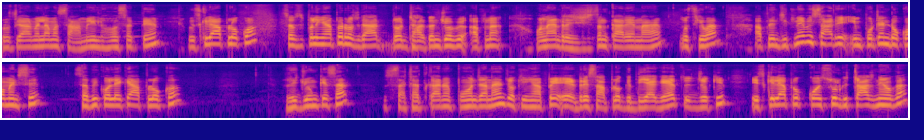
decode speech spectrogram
रोज़गार मेला में शामिल हो सकते हैं। उसके लिए आप लोग को सबसे पहले यहाँ पर रोज़गार डॉट झारखंड जो भी अपना ऑनलाइन रजिस्ट्रेशन कर लेना है, उसके बाद अपने जितने भी सारे इंपॉर्टेंट डॉक्यूमेंट्स हैं, सभी को लेकर आप लोग को रिज्यूम के साथ साक्षात्कार में पहुँच जाना है, जो कि यहाँ पे एड्रेस आप लोग दिया गया है। तो जो कि इसके लिए आप लोग कोई शुल्क चार्ज नहीं होगा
